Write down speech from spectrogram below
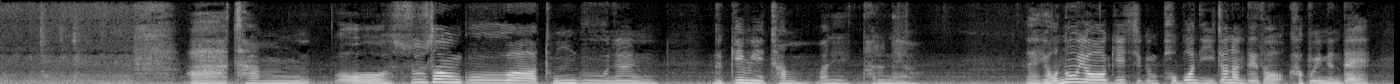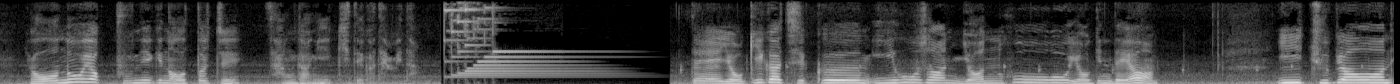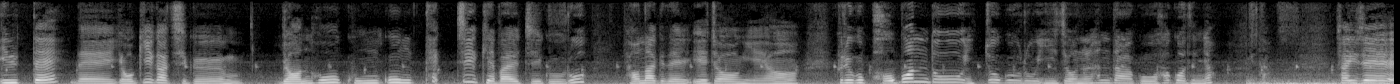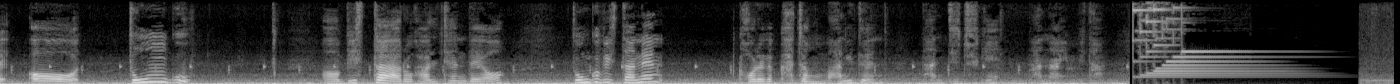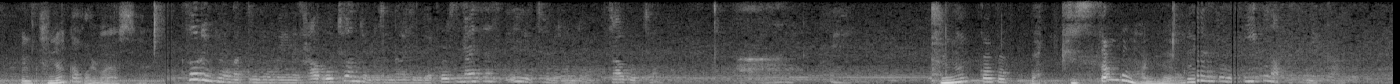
아, 참, 어, 수성구와 동구는 느낌이 참 많이 다르네요. 네, 연호역이 지금 법원이 이전한 데서 가고 있는데 연호역 분위기는 어떨지 상당히 기대가 됩니다. 네, 여기가 지금 2호선 연호역인데요. 이 주변 일대, 네, 여기가 지금 연호 공공 택지 개발지구로 변하게 될 예정이에요. 그리고 법원도 이쪽으로 이전을 한다고 하거든요. 자, 이제, 어, 동구, 어, 비스타로 갈 텐데요. 동구 비스타는 거래가 가장 많이 된 단지 중에 하나입니다. 여기 분양가가 얼마였어요? 서른 평 같은 경우에는 4, 5천 정도 생각하시는데 벌써 라이선스 1, 2천 정도 4, 5천 분양가가 막 비싼 건 아니네요. 그냥 좀 이쁜 아파트니까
